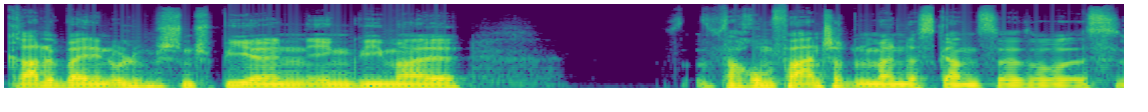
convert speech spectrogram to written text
gerade bei den Olympischen Spielen irgendwie mal warum veranstaltet man das Ganze? So, es,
